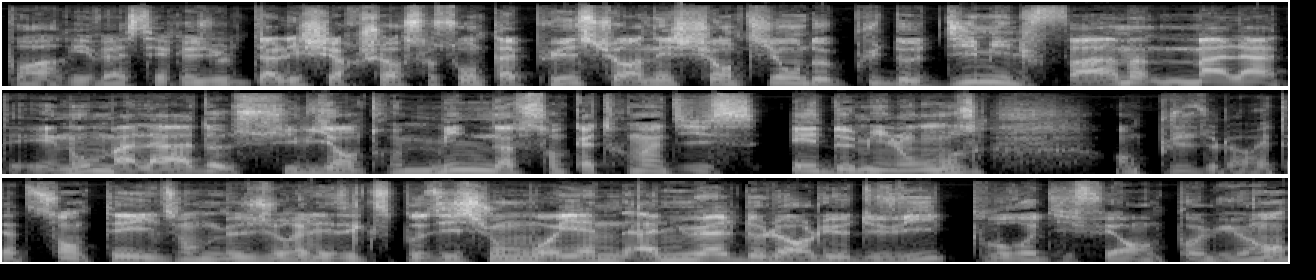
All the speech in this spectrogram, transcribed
Pour arriver à ces résultats, les chercheurs se sont appuyés sur un échantillon de plus de 10 000 femmes, malades et non malades, suivies entre 1990 et 2011. En plus de leur état de santé, ils ont mesuré les expositions moyennes annuelles de leur lieu de vie pour différents polluants,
